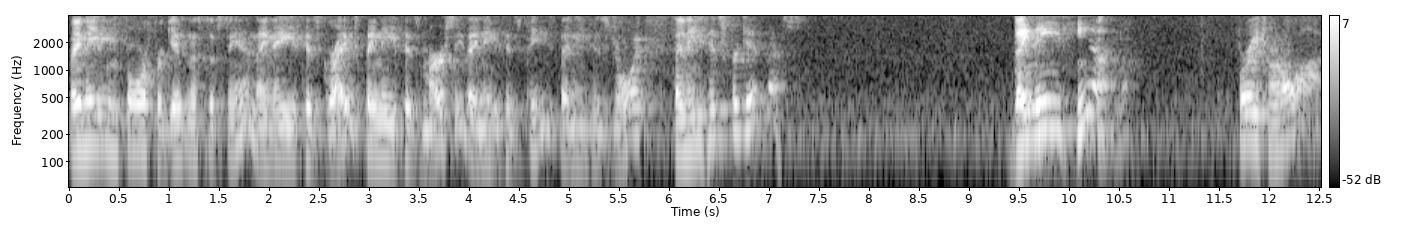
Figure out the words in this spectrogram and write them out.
They need Him for forgiveness of sin. They need His grace. They need His mercy. They need His peace. They need His joy. They need His forgiveness. They need Him for eternal life.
